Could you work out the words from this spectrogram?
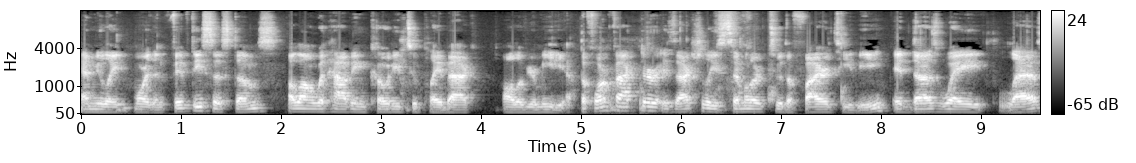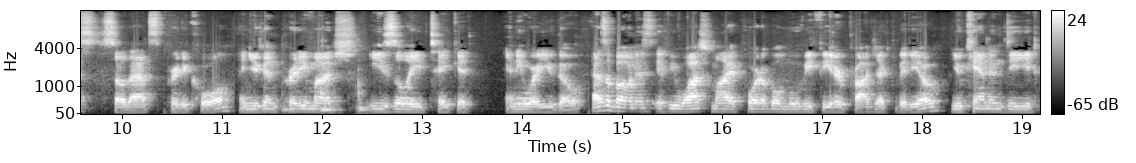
emulate more than 50 systems, along with having Kodi to playback all of your media. The form factor is actually similar to the Fire TV. It does weigh less, so that's pretty cool. And you can pretty much easily take it anywhere you go. As a bonus, if you watch my portable movie theater project video, you can indeed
